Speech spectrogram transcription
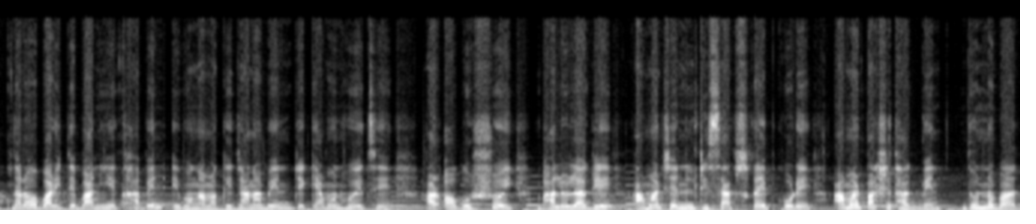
আপনারাও বাড়িতে বানিয়ে খাবেন এবং আমাকে জানাবেন যে কেমন হয়েছে। আর অবশ্যই ভালো লাগলে আমার চ্যানেলটি সাবস্ক্রাইব করে আমার পাশে থাকবেন। ধন্যবাদ।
